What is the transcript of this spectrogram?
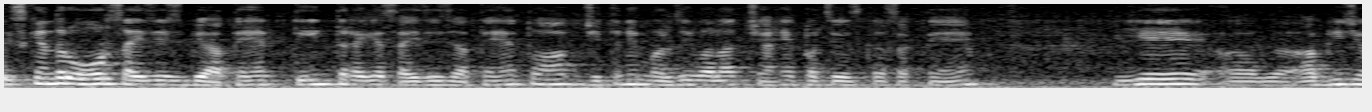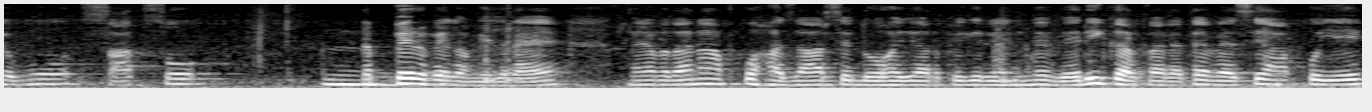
इसके अंदर और साइजेज भी आते हैं, तीन तरह के साइजेज आते हैं तो आप जितनी मर्ज़ी वाला चाहें परचेज कर सकते हैं। ये अभी जब वो सात सौ नब्बे रुपये का मिल रहा है। मैंने बताया ना, आपको हज़ार से दो हज़ार रुपये की रेंज में वेरी करता रहता है। वैसे आपको ये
